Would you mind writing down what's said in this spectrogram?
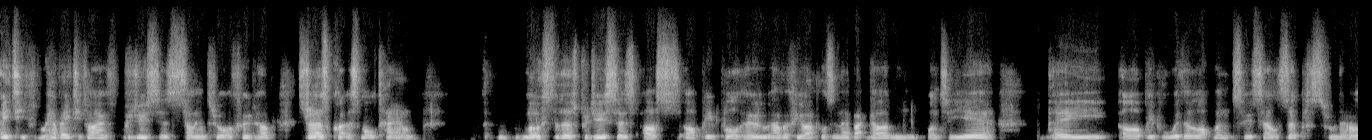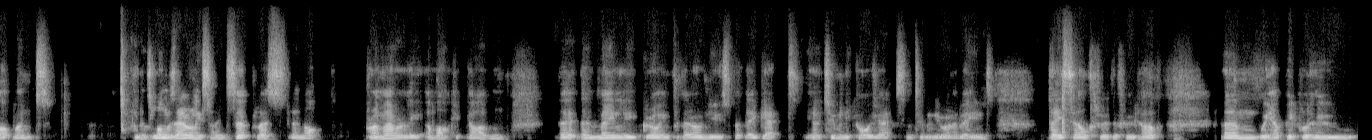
80, we have 85 producers selling through our food hub. Stranraer's quite a small town. Most of those producers are, are people who have a few apples in their back garden once a year. They are people with allotments who sell surplus from their allotments. And as long as they're only selling surplus, they're not primarily a market garden. They're, they're mainly growing for their own use, but they get you know too many courgettes and too many runner beans. They sell through the food hub. Um, we have people who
